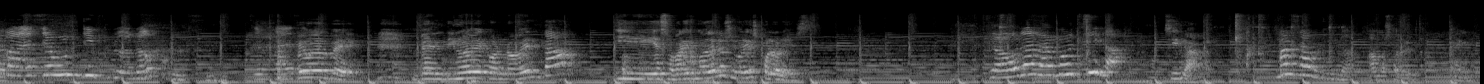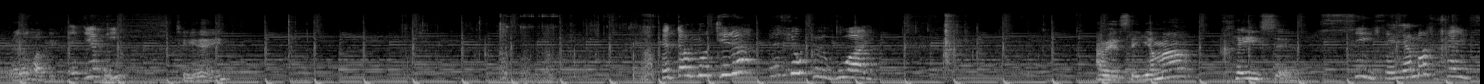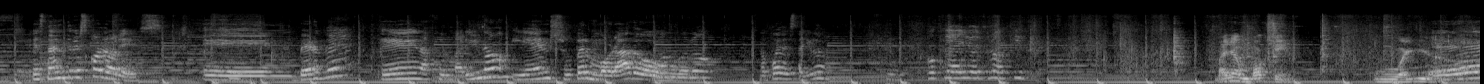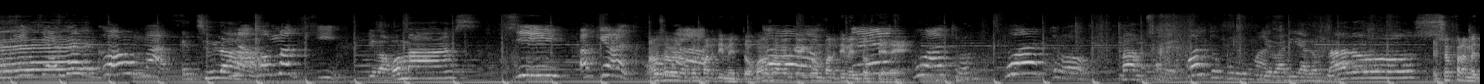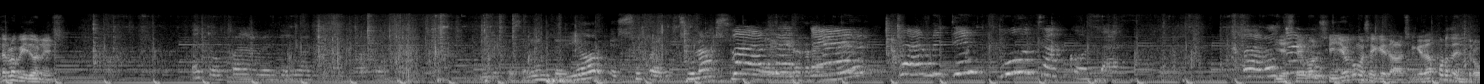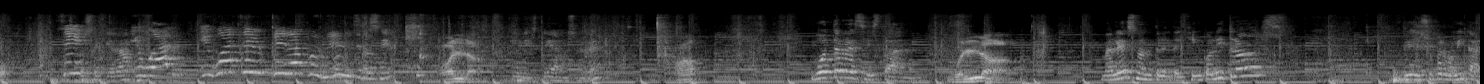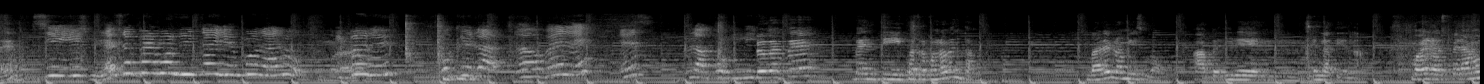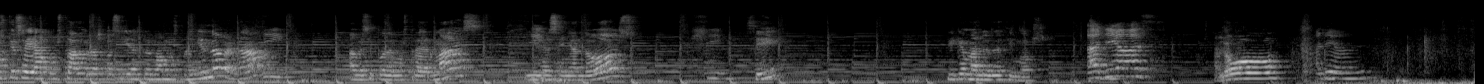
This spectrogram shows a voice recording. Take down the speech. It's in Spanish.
parece a un diplodocus. PVP 29,90 y eso, varios modelos y varios colores. Y ahora la mochila. Mochila, Más aburrida. vamos a verla. Venga, te dejo aquí. Es de aquí. Sí, de ahí. Esta mochila es súper guay. A ver, se llama Heiser. Sí, se llama Heise. Está en tres colores. En verde, en azul marino y en super morado. No, pero- ¿No puedes? ¿Te ayudo? Porque hay otro aquí. Vaya unboxing. ¡Eh! ¡Qué Una chula! goma aquí. Lleva gomas. Sí, aquí hay. Vamos a ver los Una, compartimentos. Vamos a ver qué compartimentos tres, tiene. Cuatro. Cuatro. Vamos a ver. Cuatro gomas. Llevaría los lados. Eso es para meter los bidones. Esto para meterlo aquí. Y este es el interior. Es súper chula, súper grande. para meter muchas cosas. Para ¿Y este bolsillo cómo se queda? Se queda por dentro. Sí, se queda? igual, igual se queda por dentro. Así. Hola. Y listo, ya no se ve. Ah. Water resistant. Hola. ¿Vale? Son 35 litros. Sí, es súper bonita, ¿eh? Sí, Sí. es súper bonita y es morado. Morado. Y verde, porque la, la verde es la comida. PVP 24,90. ¿Vale? Lo mismo, a pedir en, en la tienda. Bueno, esperamos que os hayan gustado las cosillas que os vamos trayendo, ¿verdad? Sí, A ver si podemos traer más y ir enseñándoos. sí. ¿Sí? ¿Y qué más les decimos? Adiós. Hasta luego. Adiós.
